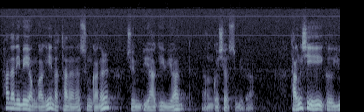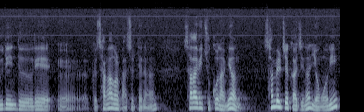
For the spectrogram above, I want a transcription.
하나님의 영광이 나타나는 순간을 준비하기 위한 어, 것이었습니다. 당시 그 유대인들의 그 상황을 봤을 때는 사람이 죽고 나면 3일째까지는 영원히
